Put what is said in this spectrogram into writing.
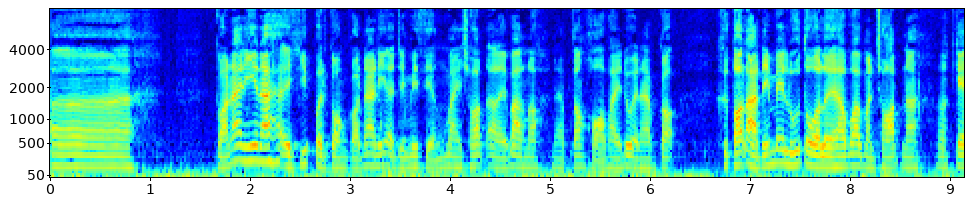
เอ่อก่อนหน้านี้นะไอคลิปเปิดกล่องก่อนหน้านี้อาจจะมีเสียงไมค์ช็อตอะไรบ้างเนาะนะครับต้องขออภัยด้วยนะครับก็คือตอนอ่านนี้ไม่รู้ตัวเลยครับว่ามันช็อตนะก็แก้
